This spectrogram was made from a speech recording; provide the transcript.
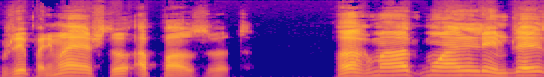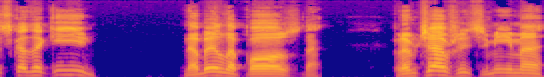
уже понимая, что опаздывает. «Ахмад Муаллим, здесь казаки!» Но было поздно. Промчавшись мимо,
